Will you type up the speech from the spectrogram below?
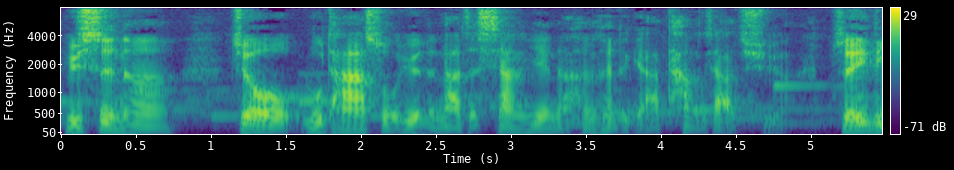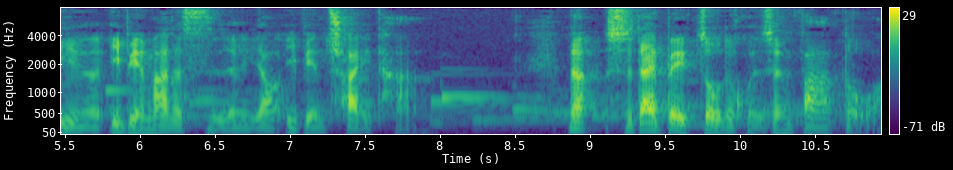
于是呢，就如他所愿的拿着香烟呢，狠狠的给他烫下去啊，嘴里呢一边骂着死人妖，一边踹他。那时代被揍得浑身发抖啊，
